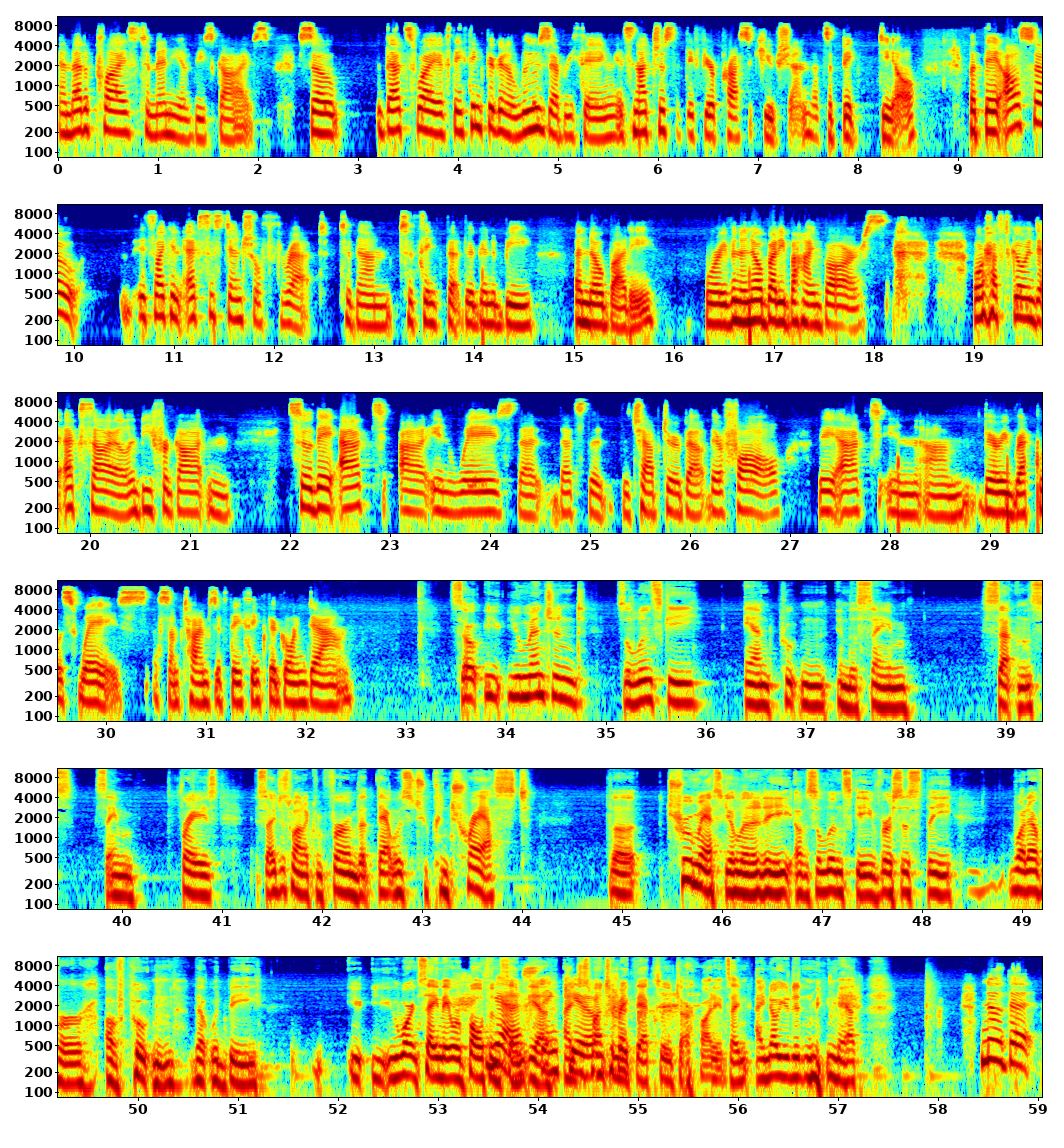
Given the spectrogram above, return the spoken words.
and that applies to many of these guys. So that's why if they think they're going to lose everything, it's not just that they fear prosecution. That's a big deal, but they also it's like an existential threat to them to think that they're going to be a nobody or even a nobody behind bars, or have to go into exile and be forgotten. So they act uh, in ways that that's the, the chapter about their fall. They act in um, very reckless ways, sometimes if they think they're going down. So you, you mentioned Zelensky and Putin in the same sentence, same phrase. So I just want to confirm that that was to contrast the true masculinity of Zelensky versus the whatever of Putin that would be. You, you weren't saying they were both in yes, the same. Yeah, I just want to make that clear to our audience. I, I know you didn't mean that. No, that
